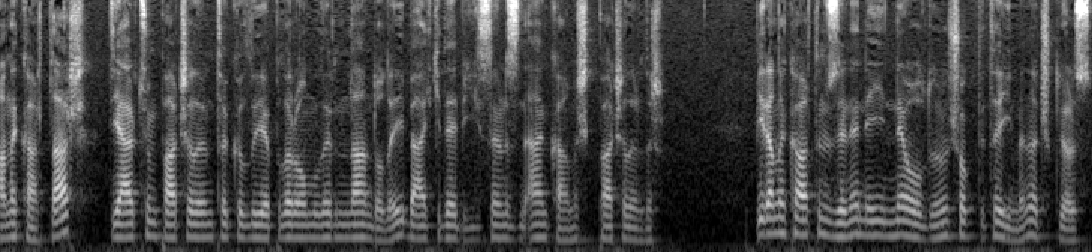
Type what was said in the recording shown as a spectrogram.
Anakartlar, diğer tüm parçaların takıldığı yapılar olmalarından dolayı belki de bilgisayarınızın en karmaşık parçalarıdır. Bir anakartın üzerine neyin ne olduğunu çok detaya girmeden açıklıyoruz.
